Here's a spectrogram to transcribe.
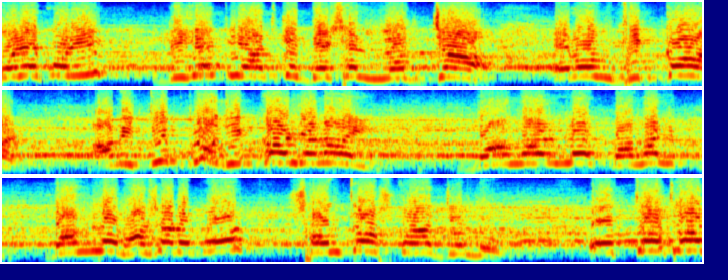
মনে করি, বিজেপি আজকে দেশের লজ্জা এবং ধিক্কার। আমি তীব্র ধিক্কার জানাই বাংলা বাঙাল, বাংলা ভাষার ওপর সন্ত্রাস করার জন্য, অত্যাচার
